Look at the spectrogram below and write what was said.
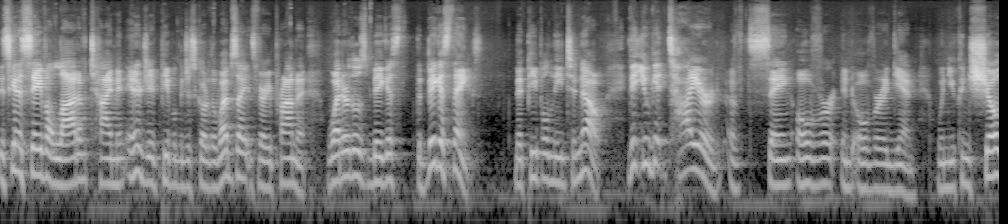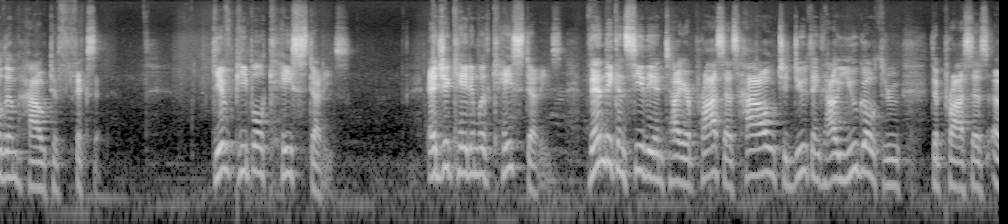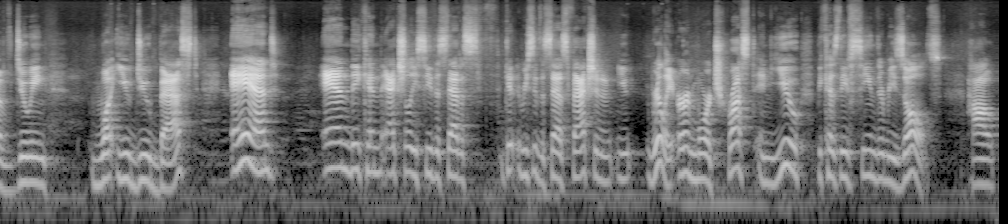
it's going to save a lot of time and energy if people can just go to the website. It's very prominent. What are those biggest, the biggest things that people need to know that you get tired of saying over and over again when you can show them how to fix it? Give people case studies educate them with case studies. Then they can see the entire process, how to do things, how you go through the process of doing what you do best, and and they can actually see the status get receive the satisfaction you really earn more trust in you because they've seen the results how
